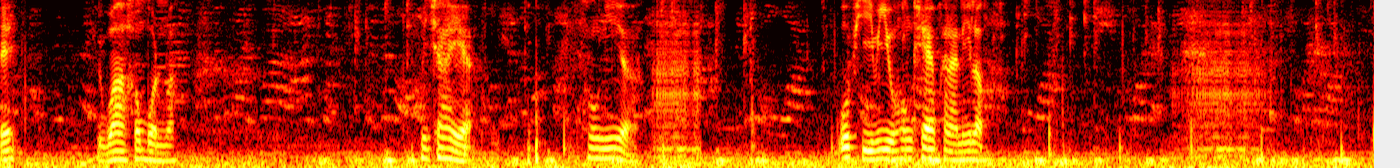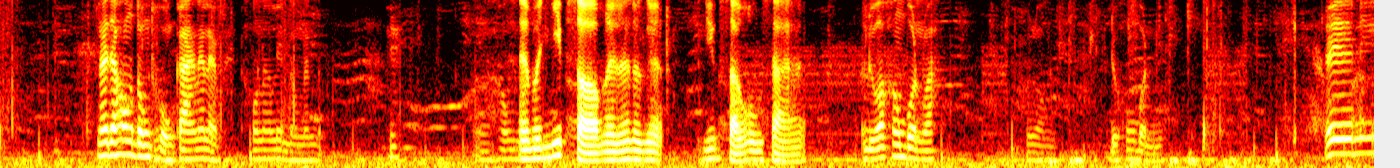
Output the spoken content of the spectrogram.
เอ๊ะหรือว่าข้างบนวะ ไม่ใช่อะ ห้องนี้เหรอกูว่าผีไม่อยู่ห้องแคบขนาดนี้หรอก น่าจะห้องตรงโถงกลางนั่นแหละ ห้องนั่งเล่นตรงนั้นน่ะเอ๊ะเออห้องแต่มันยี่สิบสองเลยนะตรงเนี้ยยี่สิบสององศา หรือว่าข้างบนวะลองดูข้างบนนี่เอ้ยนี่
